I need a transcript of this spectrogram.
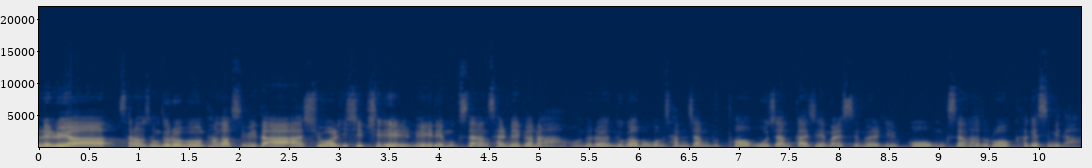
할렐루야! 사랑하는 성도 여러분 반갑습니다. 10월 27일 매일의 묵상 삶의 변화. 오늘은 누가복음 3장부터 5장까지의 말씀을 읽고 묵상하도록 하겠습니다.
